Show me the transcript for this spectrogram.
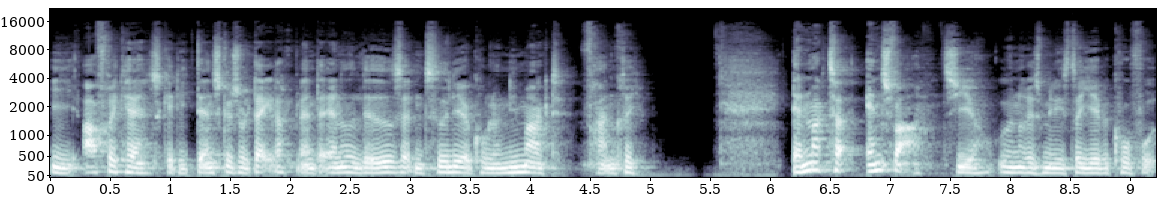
I Afrika skal de danske soldater blandt andet ledes af den tidligere kolonimagt Frankrig. Danmark tager ansvar, siger udenrigsminister Jeppe Kofod.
